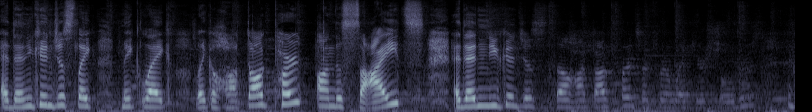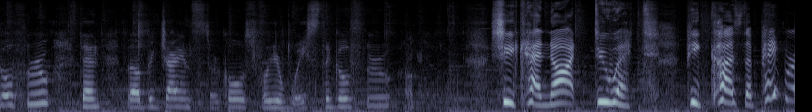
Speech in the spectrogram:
and then you can just like make like like a hot dog part on the sides, and then you can just the hot dog parts are for like your shoulders to go through. Then the big giant circle is for your waist to go through. Okay. She cannot do it because the paper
